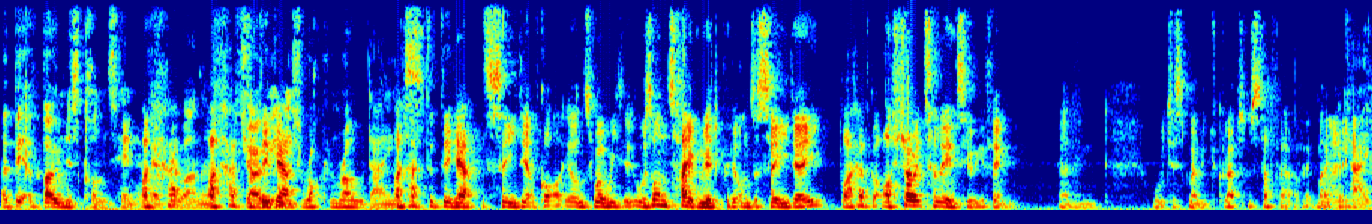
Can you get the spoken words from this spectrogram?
a bit of bonus content of I'd ha- everyone. I'd have to dig out- his rock and roll days. I'd have to dig out the CD. I've got it on. Well, we, it was on tape. and We had to put it onto CD, but I have got. I'll show it to Lee and see what you think, and then we'll just maybe grab some stuff out of it. Maybe. Okay.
